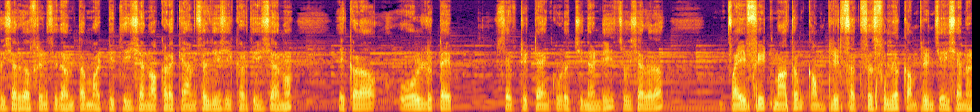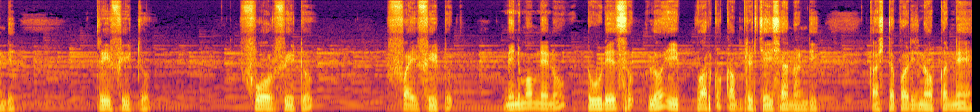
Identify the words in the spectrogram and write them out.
చూశారుగా ఫ్రెండ్స్ ఇదంతా మట్టి తీశాను. అక్కడ క్యాన్సిల్ చేసి ఇక్కడ తీశాను. ఇక్కడ ఓల్డ్ టైప్ సేఫ్టీ ట్యాంక్ కూడా వచ్చిందండి. చూశారు కదా? ఫైవ్ ఫీట్ మాత్రం కంప్లీట్ సక్సెస్ఫుల్గా కంప్లీట్ చేశానండి. Three feet four feet five feet. Minimum నేను టూ డేస్లో ఈ వర్క్ కంప్లీట్ చేశానండి. కష్టపడిన ఒక్కనే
